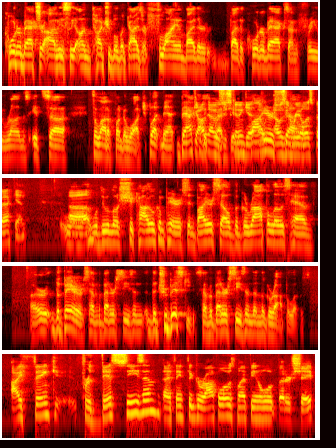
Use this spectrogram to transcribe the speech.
Quarterbacks are obviously untouchable, but guys are flying by their by the quarterbacks on free runs. It's uh it's a lot of fun to watch. But Matt, back to I, the I was just going to get. Buy I, I was going to reel us back in. We'll, uh, Um, we'll do a little Chicago comparison. Buy or sell. The Garoppolos have, or the Bears have a better season. The Trubisky's have a better season than the Garoppolos. I think for this season, I think the Garoppolos might be in a little better shape,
